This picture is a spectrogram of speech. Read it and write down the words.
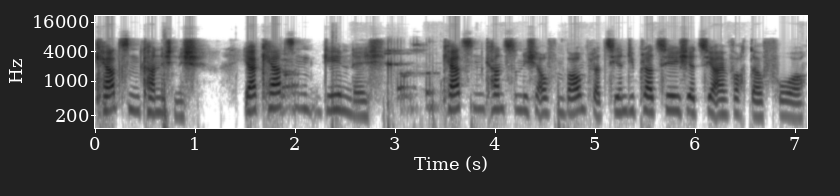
Kerzen kann ich nicht. Ja, Kerzen gehen nicht. Kerzen kannst du nicht auf dem Baum platzieren. Die platziere ich jetzt hier einfach davor.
